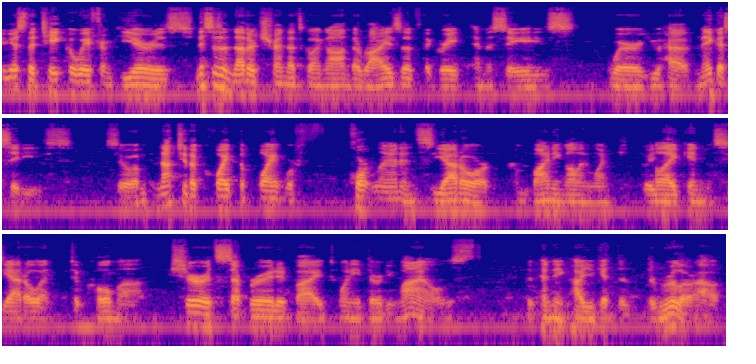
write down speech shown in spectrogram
I guess the takeaway from here is this is another trend that's going on the rise of the great MSAs where you have mega cities. So um, not to the quite the point where Portland and Seattle are combining all in one, like in Seattle and Tacoma. Sure, it's separated by 20, 30 miles, depending how you get the, the ruler out,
